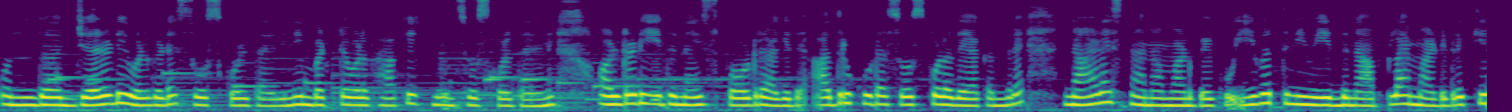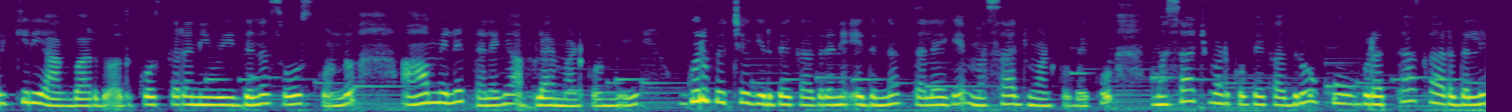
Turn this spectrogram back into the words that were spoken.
ಒಂದು ಜರಡಿ ಒಳಗಡೆ ಸೋಸ್ಕೊಳ್ತಾ ಇದ್ದೀನಿ. ಬಟ್ಟೆ ಒಳಗೆ ಹಾಕಿ ಸೋಸ್ಕೊಳ್ತಾ ಇದ್ದೀನಿ. ಆಲ್ರೆಡಿ ಇದು ನೈಸ್ ಪೌಡ್ರ್ ಆಗಿದೆ. ಆದರೂ ಕೂಡ ಸೋಸ್ಕೊಳ್ಳೋದು ಯಾಕಂದರೆ ನಾಳೆ ಸ್ನಾನ ಮಾಡಬೇಕು. ಇವತ್ತು ನೀವು ಇದನ್ನು ಅಪ್ಲೈ ಮಾಡಿದರೆ ಕಿರಿಕಿರಿ ಆಗಬಾರ್ದು. ಅದಕ್ಕೋಸ್ಕರ ನೀವು ಇದನ್ನು ಸೋಸ್ಕೊಂಡು ಆಮೇಲೆ ತಲೆಗೆ ಅಪ್ಲೈ ಮಾಡ್ಕೊಂಡು ಗುರುಬೆಚ್ಚಗಿರಬೇಕಾದ್ರೇ ಇದನ್ನು ತಲೆಗೆ ಮಸಾಜ್ ಮಾಡ್ಕೋಬೇಕು. ಮಸಾಜ್ ಮಾಡ್ಕೋಬೇಕಾದ್ರೂ ಕೂ ವೃತ್ತಾಕಾರದಲ್ಲಿ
